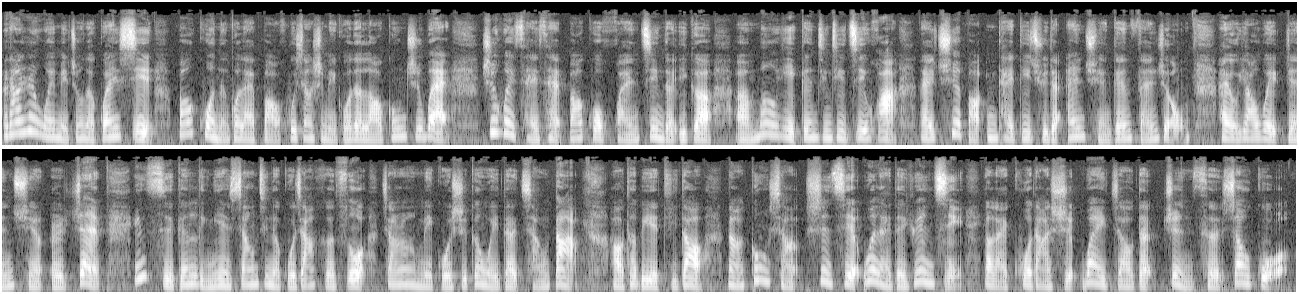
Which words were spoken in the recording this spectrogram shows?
而他认为美中的关系，包括能够来保护像是美国的劳工之外，智慧财产，包括环境的一个呃贸易跟经济计划，来确保印太地区的安全跟繁荣，还有要为人权而战。因此，跟理念相近的国家合作，将让美国是更为的强大。好，特别也提到，那共享世界未来的愿景，要来扩大是外交的政策效果果。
